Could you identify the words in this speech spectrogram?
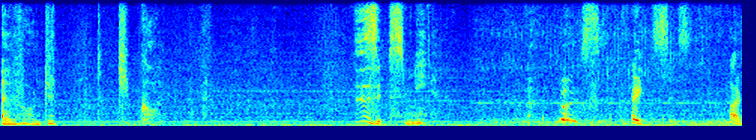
I wanted to keep going. This is me. My slightest heart.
